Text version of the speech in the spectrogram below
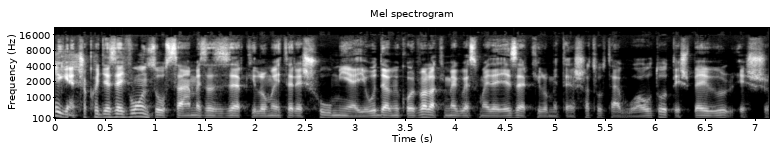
Igen, csak hogy ez egy vonzó szám, ez az 1000 kilométeres hú, milyen jó, de amikor valaki megvesz majd egy 1000 kilométeres hatótávú autót, és beül, és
